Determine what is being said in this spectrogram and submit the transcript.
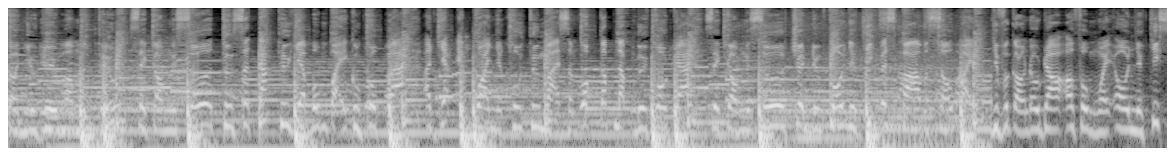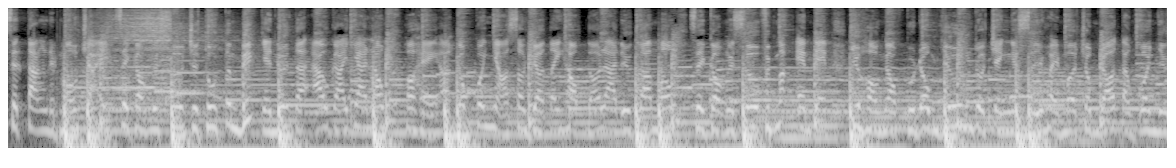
còn nhiều điều mà mình thiếu. Sài Gòn ngày xưa thương xa tắc thiếu gia bốn bảy cùng cô bác Anh dắt em qua những khu thương mại sầm uất tấp nập người cô gái Sài Gòn ngày xưa trên đường phố những chiếc Vespa và sáu bảy. Nhưng vẫn còn đâu đó ở vùng ngoại ô những chiếc xe tăng đẹp máu chảy. Sài Gòn ngày xưa trời thu tâm biết nhà đưa ta áo gái da lông Họ hẹn ở góc quán nhỏ sau giờ tan học, đó là điều ta mong. Sài Gòn ngày xưa với mắt em đẹp như hồ ngọc của Đông Dương. Rồi chàng nghệ sĩ hoài mơ trong đó tạm quên những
